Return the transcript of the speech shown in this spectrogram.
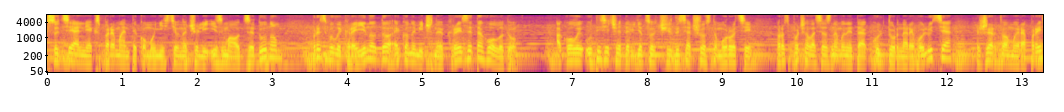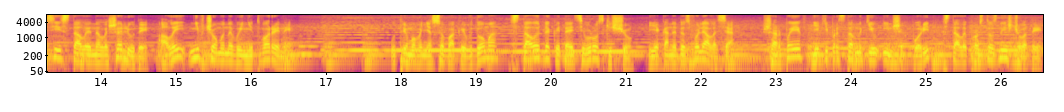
Соціальні експерименти комуністів на чолі із Мао Цзедуном призвели країну до економічної кризи та голоду. А коли у 1966 році розпочалася знаменита культурна революція, жертвами репресій стали не лише люди, але й ні в чому не винні тварини. Утримування собаки вдома стало для китайців розкішшю, яка не дозволялася. Шарпеїв, як і представників інших порід, стали просто знищувати.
